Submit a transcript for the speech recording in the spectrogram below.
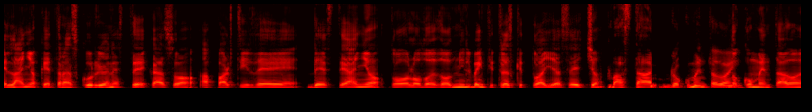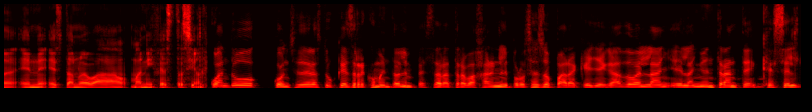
el año que transcurrió. En este caso, a partir de, de este año, todo lo de 2023 que tú hayas hecho va a estar documentado ahí. Documentado en esta nueva manifestación. ¿Cuándo consideras tú que es recomendable empezar a trabajar en el proceso para que llegado el año, el año entrante, que es el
